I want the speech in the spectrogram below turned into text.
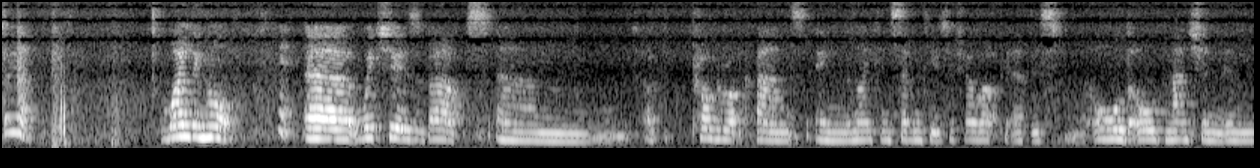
So yeah, Wylding Hall. Uh, which is about um, a prog rock band in the 1970s who show up at this old, old mansion in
